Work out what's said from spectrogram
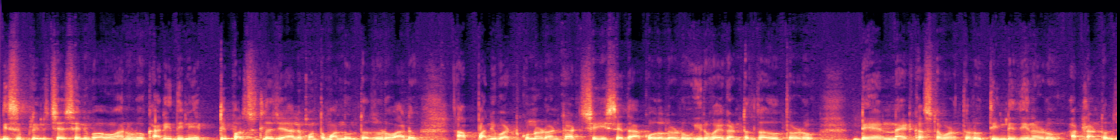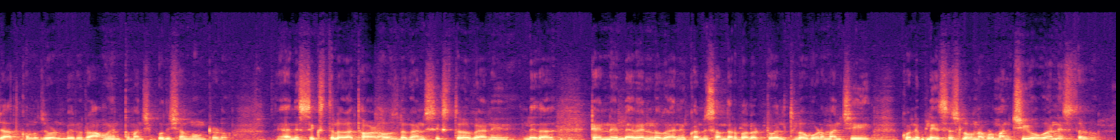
డిసిప్లిన్ ఇచ్చే శని భగవానుడు. కానీ దీన్ని ఎట్టి పరిస్థితుల్లో చేయాలి. కొంతమంది ఉంటారు చూడు వాడు ఆ పని పట్టుకున్నాడు అంటే అటు చేసేదాకా వదలడు ఇరవై గంటలు చదువుతాడు. డే అండ్ నైట్ కష్టపడతాడు. తిండి తినడు. అట్లాంటి వాళ్ళు జాతకంలో చూడండి మీరు రాహు ఎంత మంచి పొజిషన్లో ఉంటాడో. కానీ సిక్స్త్లో థర్డ్ హౌస్లో కానీ సిక్స్త్లో కానీ లేదా టెన్ లెవెన్లో కానీ కొన్ని సందర్భాల్లో ట్వెల్త్లో కూడా మంచి కొన్ని ప్లేసెస్లో ఉన్నప్పుడు మంచి యోగాన్ని ఇస్తాడు.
